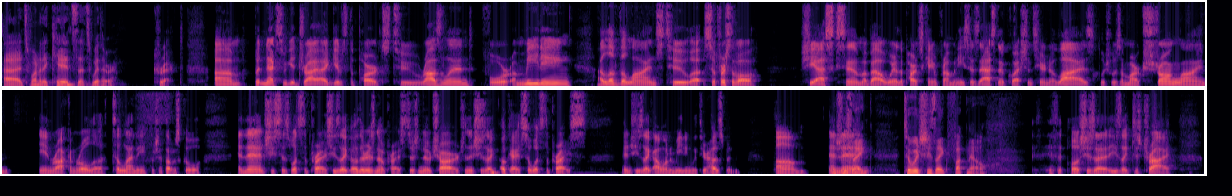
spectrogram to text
uh, it's one of the kids that's with her. Correct. Um, but next we get Dry Eye gives the parts to Rosalind for a meeting. I love the lines too. Uh, so first of all, she asks him about where the parts came from, and he says, "Ask no questions, hear no lies," which was a Mark Strong line in Rock and Rolla to Lenny, which I thought was cool. And then she says, "What's the price?" He's like, "Oh, there is no price. There's no charge." And then she's like, "Okay, so what's the price?" And she's like, "I want a meeting with your husband." Um, And, and, she's then, like, to which she's like, fuck no. Well, she's uh, he's like, just try.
